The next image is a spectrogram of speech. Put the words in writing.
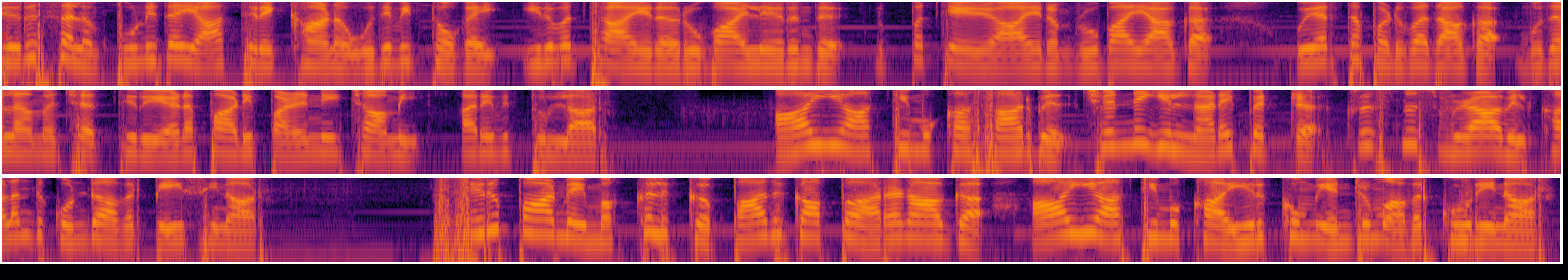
ஜெருசலம் புனித யாத்திரைக்கான உதவித்தொகை இருபத்தி ஆயிரம் ரூபாயிலிருந்து முப்பத்தி ஏழு ஆயிரம் ரூபாயாக உயர்த்தப்படுவதாக முதலமைச்சர் திரு. எடப்பாடி பழனிசாமி அறிவித்துள்ளார். அஇஅதிமுக சார்பில் சென்னையில் நடைபெற்ற கிறிஸ்துமஸ் விழாவில் கலந்து கொண்டு அவர் பேசினார். சிறுபான்மை மக்களுக்கு பாதுகாப்பு அரணாக அஇஅதிமுக இருக்கும் என்றும் அவர் கூறினார்.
